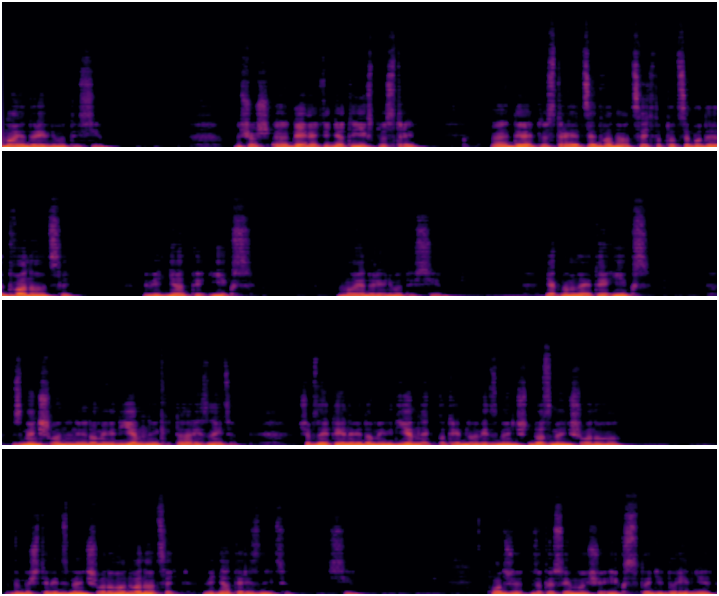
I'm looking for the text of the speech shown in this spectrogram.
має дорівнювати 7. Ну що ж, 9 відняти х плюс 3. 9 плюс 3 це 12, тобто це буде 12 відняти х має дорівнювати 7. Як нам знайти х? Зменшуваний невідомий від'ємник та різниця. Щоб знайти невідомий від'ємник, потрібно від зменш... до зменшуваного, вибачте, від зменшуваного 12 відняти різницю 7. Отже, записуємо, що х тоді дорівнює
